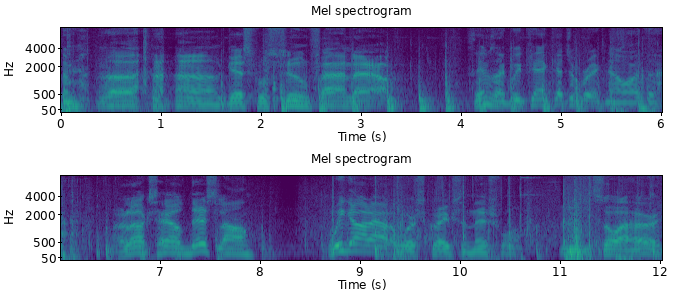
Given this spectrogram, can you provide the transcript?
him. Uh, guess we'll soon find out. Seems like we can't catch a break now, Arthur. Our luck's held this long. We got out of worse scrapes than this one. So I heard.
